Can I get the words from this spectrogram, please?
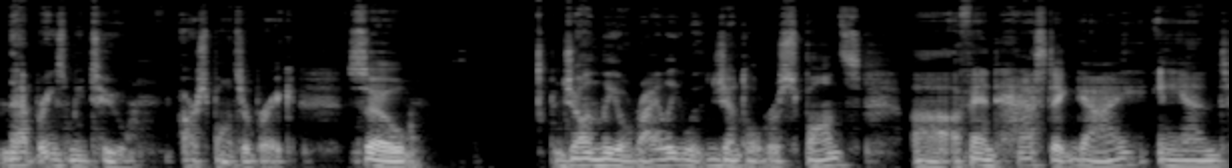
And that brings me to our sponsor break. So, John Lee O'Reilly with Gentle Response, uh, a fantastic guy, and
